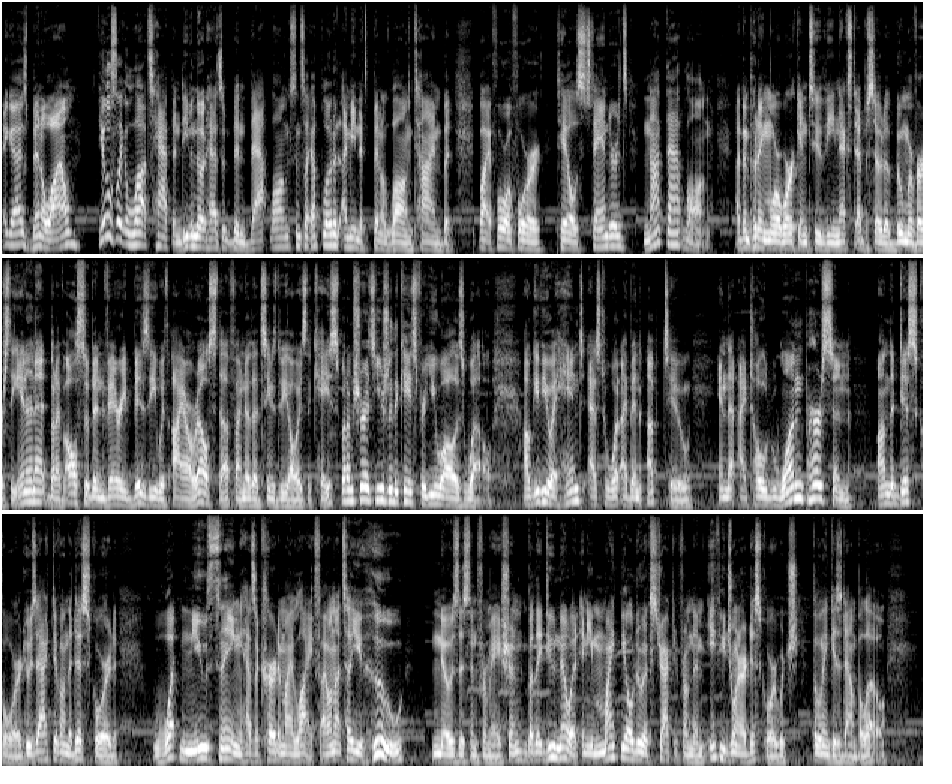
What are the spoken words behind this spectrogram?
Hey guys, been a while. Feels like a lot's happened, even though it hasn't been that long since I uploaded. I mean, it's been a long time, but by 404 Tales standards, not that long. I've been putting more work into the next episode of Boomerverse the Internet, but I've also been very busy with IRL stuff. I know that seems to be always the case, but I'm sure it's usually the case for you all as well. I'll give you a hint as to what I've been up to, in that I told one person on the Discord who's active on the Discord what new thing has occurred in my life. I will not tell you who knows this information, but they do know it, and you might be able to extract it from them if you join our Discord, which the link is down below.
